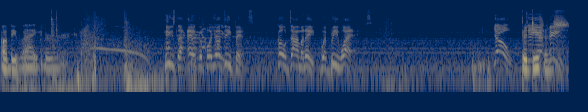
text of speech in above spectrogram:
Bobby Wagner. He's the anchor for your defense. Go dominate with B Wags. Yo, Good GNP defense. This is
